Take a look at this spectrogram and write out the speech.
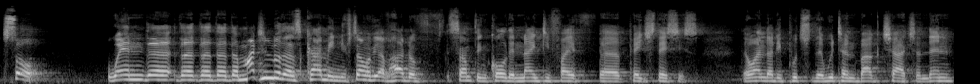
So, when the, the, the, the, the Martin Luther's coming, if some of you have heard of something called the 95 uh, page thesis, the one that he puts to the Wittenberg church, and then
